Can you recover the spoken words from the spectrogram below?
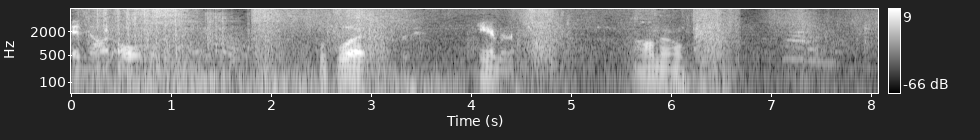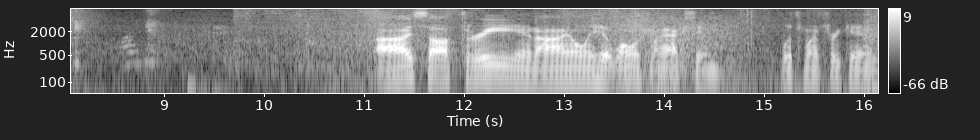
And not all of them. With what? Hammer. I don't know. I saw three, and I only hit one with my Axion. With my freaking...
